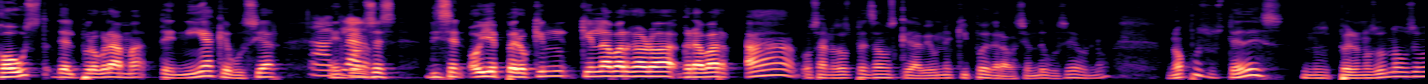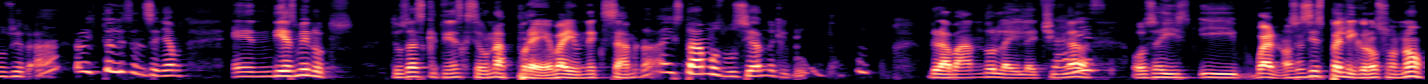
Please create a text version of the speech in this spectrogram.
host del programa tenía que bucear. Ah, claro. Entonces dicen, oye, pero ¿quién, quién la va a gra- grabar? Ah, o sea, nosotros pensamos que había un equipo de grabación de buceo, ¿no? No, pues ustedes. Nos- pero nosotros no buceamos. Ah, ahorita les enseñamos. En 10 minutos. Tú sabes que tienes que hacer una prueba y un examen. Ahí estábamos buceando, aquí, grabándola y la chingada. ¿Sabes? O sea, y, y, bueno, no sé si es peligroso o no,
